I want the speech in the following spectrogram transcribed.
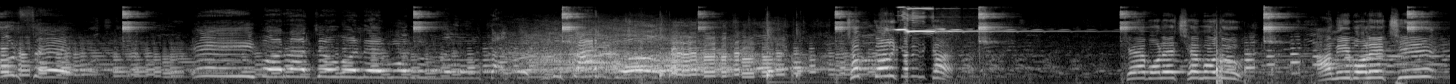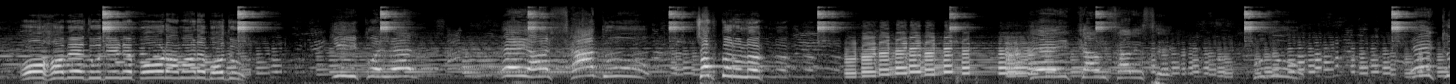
করছে এই বড়া জমনে মধুর কাবিল কে বলেছে মধু? আমি বলেছি ও হবে দুদিন পর আমার বধূ। কি করলেন এই আর সাধু। চুপ করো লোক। এই কাম সারেছে। একটু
